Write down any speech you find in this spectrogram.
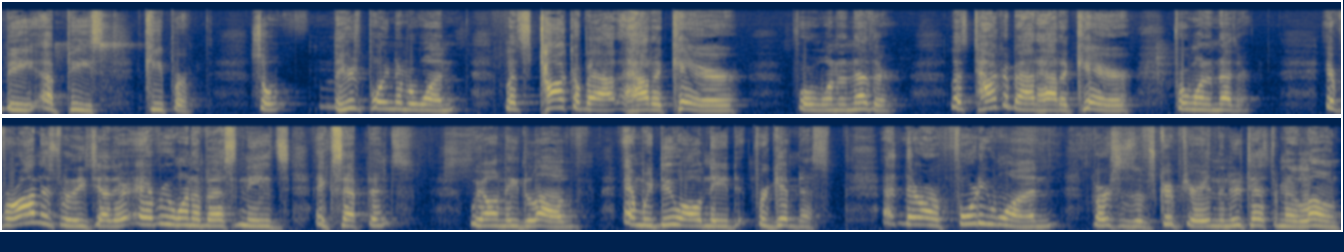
be a peacekeeper. So here's point number one. Let's talk about how to care for one another. Let's talk about how to care for one another. If we're honest with each other, every one of us needs acceptance. We all need love, and we do all need forgiveness. Uh, there are 41 verses of Scripture in the New Testament alone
